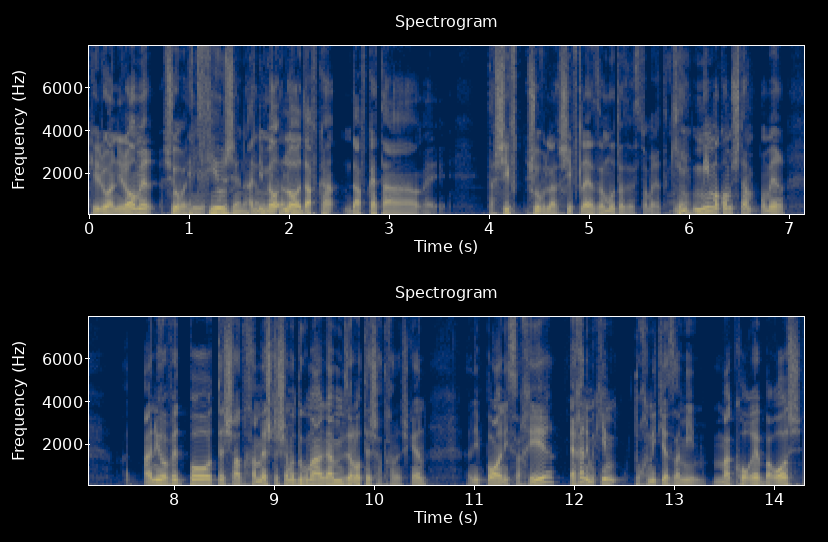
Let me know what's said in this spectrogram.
כאילו, אני לא אומר, שוב, אני... את פיוז'ן, אתה מתכוון. לא, דווקא, דווקא את ה... את ה shift, שוב, לה shift ליזמות הזה, זאת אומרת, כן. ממקום שאתה אומר, אני עובד פה 9 עד 5, לשם הדוגמה, גם אם זה לא 9 עד 5, כן? אני פה, אני שכיר, איך אני מקים תוכנית יזמים? מה קורה בראש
